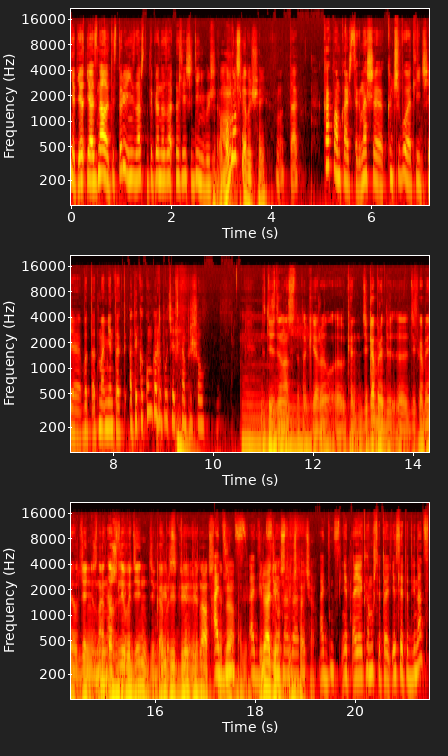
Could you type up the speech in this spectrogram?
Нет, я, знала эту историю, я не знала, что ты прям на следующий день вышел. По-моему, на следующий. Вот так. Как вам кажется, наше ключевое отличие вот от момента... А ты в каком году, получается, к нам пришел? 2012 так я рыл. э, Декабрь, э, декабрь, я день не знаю, 12. дождливый день, декабрь. 12 да. Одиннадцать- наверное. одиннадцать Или лет 11 назад. кстати. 11... Нет, а я к тому, что это, если это 12,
